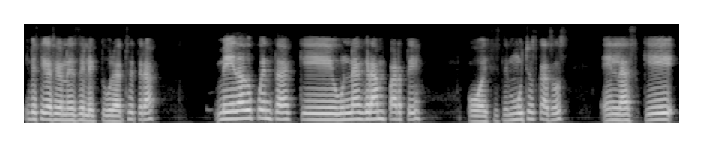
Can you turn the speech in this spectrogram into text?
investigaciones de lectura, etcétera, me he dado cuenta que una gran parte, o existen muchos casos, en las que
